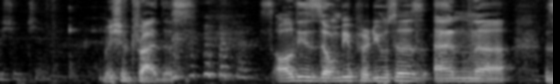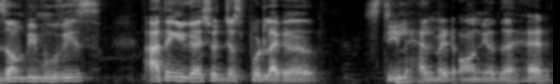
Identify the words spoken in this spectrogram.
We should check. We should try this. All these zombie producers and uh, zombie movies. I think you guys should just put like a steel helmet on your the head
